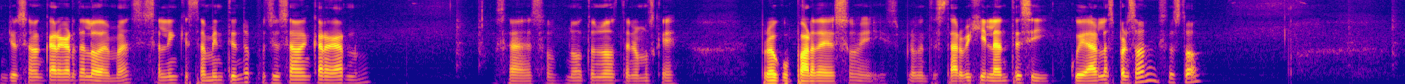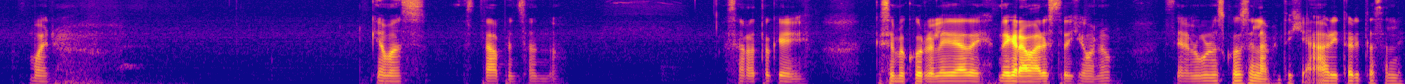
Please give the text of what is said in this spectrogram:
Dios se va a encargar de lo demás. Si es alguien que está mintiendo, pues Dios se va a encargar, ¿no? O sea, eso, nosotros nos tenemos que preocupar de eso y simplemente estar vigilantes y cuidar a las personas, eso es todo. Bueno. ¿Qué más estaba pensando? Hace rato que, se me ocurrió la idea de, grabar esto. Dije, bueno, tener algunas cosas en la mente. Dije, ah, ahorita, ahorita sale.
